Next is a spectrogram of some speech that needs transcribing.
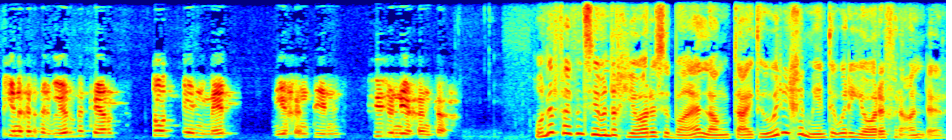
verenigende gereformeerde kerk tot en met 1994. 175 jaar is 'n baie lang tyd. Hoe het die gemeente oor die jare verander?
